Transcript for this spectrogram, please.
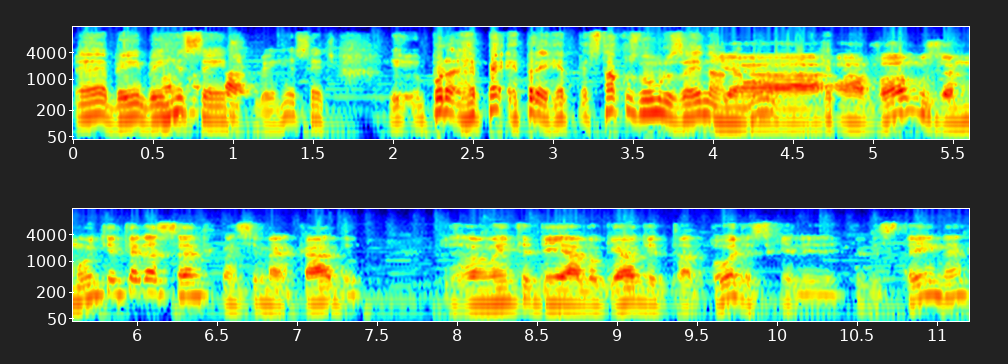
É, bem, bem recente, passado. bem recente. E, por, repare, peraí, você está com os números aí, não? E a, a Vamos é muito interessante com esse mercado, principalmente de aluguel de tratores que, ele, que eles têm, né?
